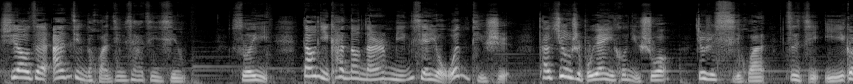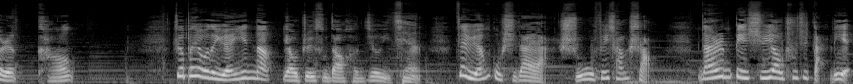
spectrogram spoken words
需要在安静的环境下进行。所以，当你看到男人明显有问题时，他就是不愿意和你说，就是喜欢自己一个人扛。这背后的原因呢，要追溯到很久以前，在远古时代啊，食物非常少，男人必须要出去打猎，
